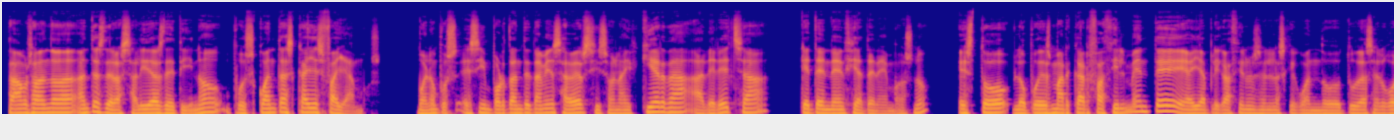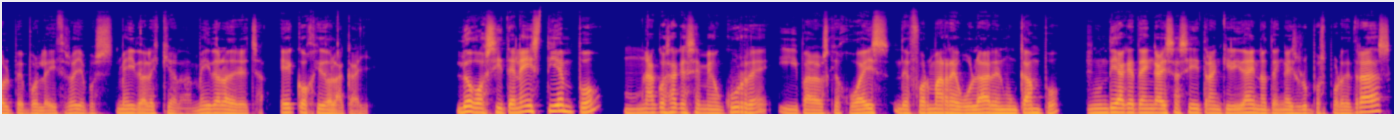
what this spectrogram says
Estábamos hablando antes de las salidas de ti, ¿no? Pues cuántas calles fallamos. Bueno, pues es importante también saber si son a izquierda, a derecha, qué tendencia tenemos, ¿no? Esto lo puedes marcar fácilmente. Hay aplicaciones en las que cuando tú das el golpe, pues le dices, oye, pues me he ido a la izquierda, me he ido a la derecha, he cogido la calle. Luego, si tenéis tiempo, una cosa que se me ocurre, y para los que jugáis de forma regular en un campo, un día que tengáis así tranquilidad y no tengáis grupos por detrás,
